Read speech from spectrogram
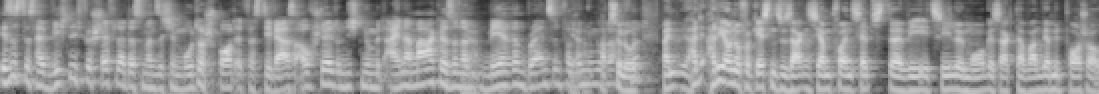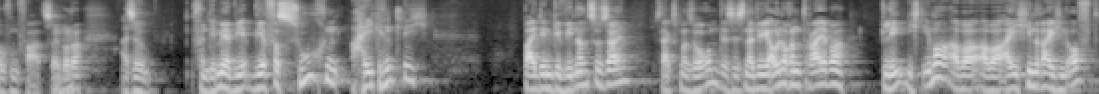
Ist es deshalb wichtig für Scheffler, dass man sich im Motorsport etwas divers aufstellt und nicht nur mit einer Marke, sondern ja. mit mehreren Brands in Verbindung ja, absolut. wird? Absolut. Hatte, hatte ich auch noch vergessen zu sagen, Sie haben vorhin selbst äh, WEC Le Mans gesagt, da waren wir mit Porsche auf dem Fahrzeug, mhm. oder? Also von dem her, wir, wir versuchen eigentlich bei den Gewinnern zu sein, sag's mal so rum. Das ist natürlich auch noch ein Treiber, klingt nicht immer, aber, aber eigentlich hinreichend oft.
